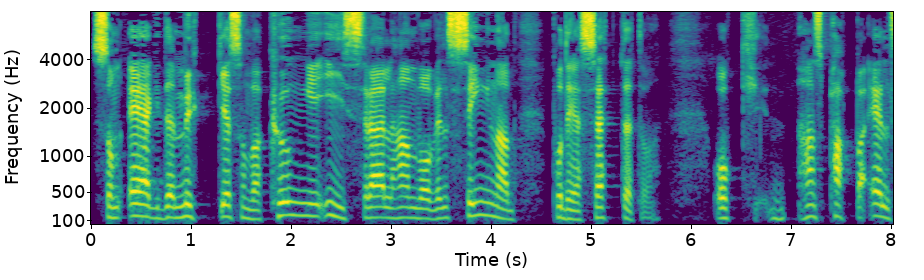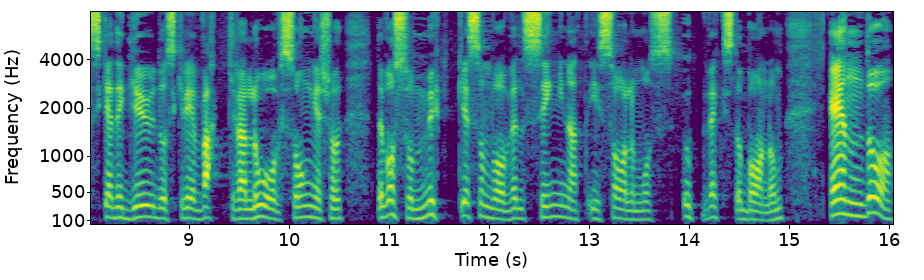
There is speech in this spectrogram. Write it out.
som ägde mycket, som var kung i Israel. Han var välsignad på det sättet. Och hans pappa älskade Gud och skrev vackra lovsånger. Så det var så mycket som var välsignat i Salomos uppväxt och barndom. Ändå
